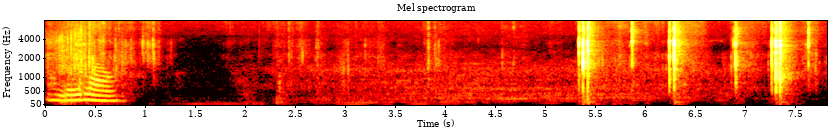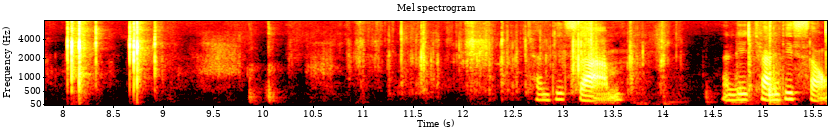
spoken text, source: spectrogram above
อันนี้เรา ชั้นที่สามอันนี้ชั้นที่สอง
